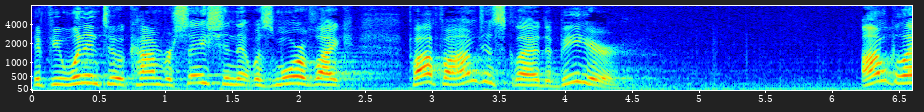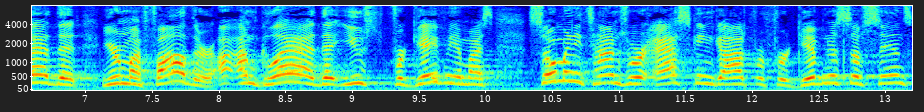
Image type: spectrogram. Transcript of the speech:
if you went into a conversation that was more of like, Papa, I'm just glad to be here. I'm glad that you're my father. I'm glad that you forgave me of my so many times we're asking God for forgiveness of sins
